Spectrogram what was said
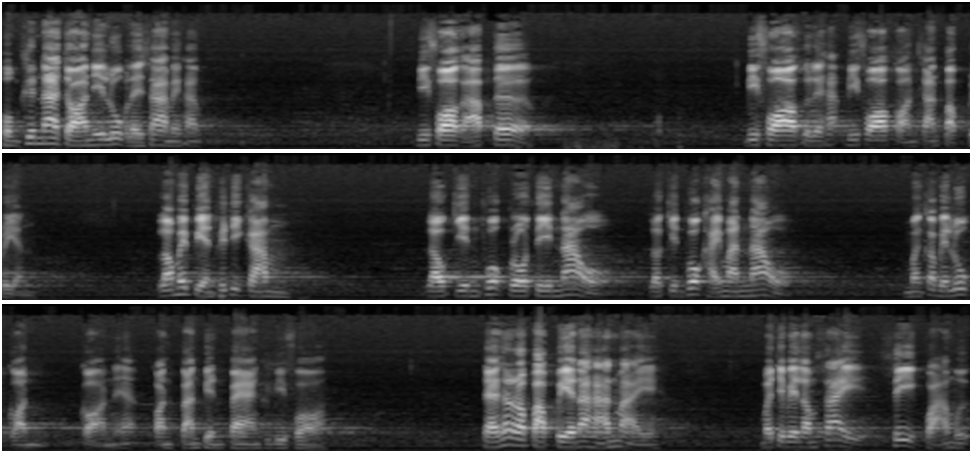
ผมขึ้นหน้าจอนี้รูปอะไรทราบไหมครับ before กับ after before คือเลยฮะ before ก่อนการปรับเปลี่ยน เราไม่เปลี่ยนพฤติกรรม เรากินพวกโปรตีนเน่า เรากินพวกไขมันเน่า มันก็เป็นรูปก่อนก่อนนะฮะก่อนการเปลี่ยนแปลงคือ before แต่ถ้าเราปรับเปลี่ยนอาหารใหม่ มันจะเป็นลำไส้ซีกขวามือ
